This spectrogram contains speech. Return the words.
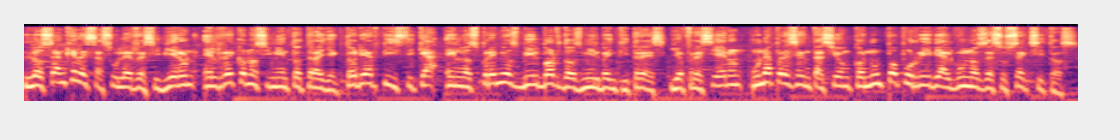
Los Ángeles Azules recibieron el reconocimiento trayectoria artística en los premios Billboard 2023 y ofrecieron una presentación con un popurrí de algunos de sus éxitos.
